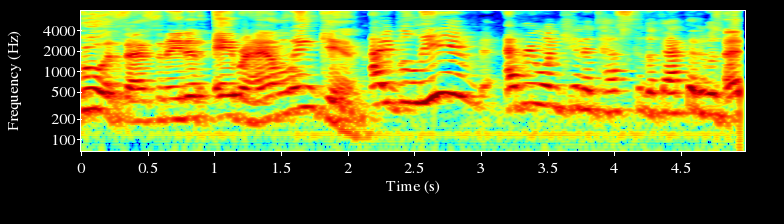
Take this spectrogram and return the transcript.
who assassinated Abraham Lincoln? I believe everyone can attest to the fact that it was John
